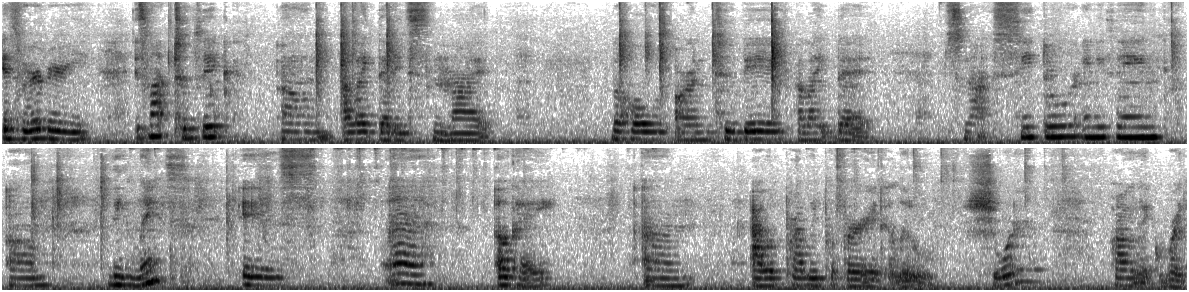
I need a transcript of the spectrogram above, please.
it's very, very, it's not too thick. Um, I like that it's not, the holes aren't too big. I like that it's not see-through or anything. Um, the length is, uh, okay. Um, I would probably prefer it a little shorter, probably like right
